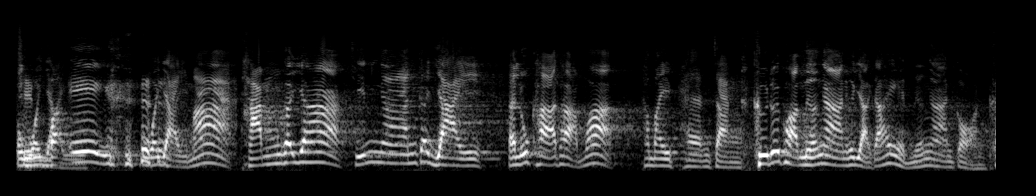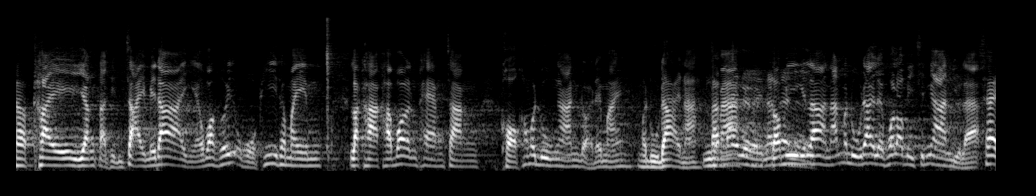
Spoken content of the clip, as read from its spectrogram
ตัชิ้วนใหญ่บะเอง ตัวใหญ่มากทำก็ยากชิ้นงานก็ใหญ่ แต่ลูกค้าถามว่าทำไมแพงจัง คือด้วยความเนื้องานคืออยากจะให้เห็นเนื้องานก่อน ครับ ใครยังตัดสินใจไม่ได้อย่างเงี้ยว่าเฮ้ยโอ้โหพี่ทำไมราคาคาร์บอนมันแพงจัง ขอเข้ามาดูงานหน่อยได้ไหมมาดูได้นะนัดใช่ไหมได้เลยนัดเรามีได้เลย นัดมาดูได้เลยเพราะเรามีชิ้นงานอยู่แล้ว ใช่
